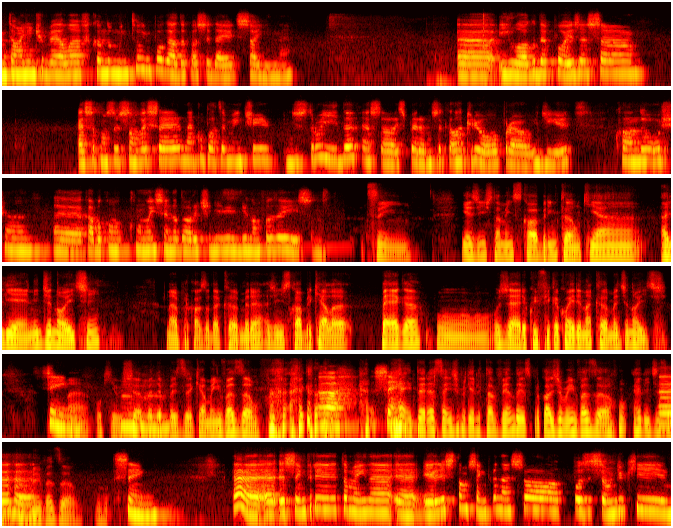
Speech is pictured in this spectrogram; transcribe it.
Então a gente vê ela ficando muito empolgada com essa ideia de sair, né? E logo depois essa essa construção vai ser né, completamente destruída, essa esperança que ela criou para o dia quando o Sean é, acaba convencendo a Dorothy de, de não fazer isso. Né? Sim. E a gente também descobre, então, que a Aliene, de noite, né, por causa da câmera, a gente descobre que ela pega o, o Jérico e fica com ele na cama de noite. Sim. Né? O que o Chan uhum. vai depois dizer que é uma invasão. Ah, sim. É interessante porque ele tá vendo isso por causa de uma invasão. Ele dizendo uhum. que é uma invasão. Sim. É, é, é sempre também, né? É, eles estão sempre nessa posição de que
